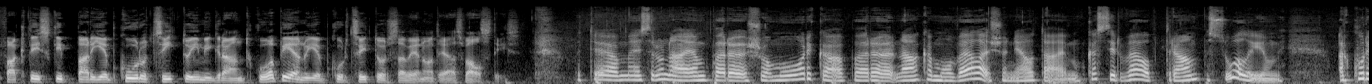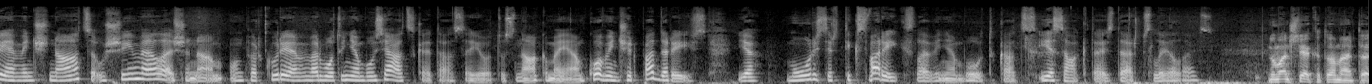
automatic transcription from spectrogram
faktiski par jebkuru citu imigrantu kopienu, jebkur citur Savienotajās valstīs. Bet, ja mēs runājam par šo mūri kā par nākamo vēlēšanu jautājumu, kas ir vēl Trumpa solījumi, ar kuriem viņš nāca uz šīm vēlēšanām un par kuriem varbūt viņam būs jāatskaitās ejot uz nākamajām, ko viņš ir padarījis, ja mūris ir tik svarīgs, lai viņam būtu kāds iesāktais darbs lielais. Nu, man šķiet, ka tomēr tā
